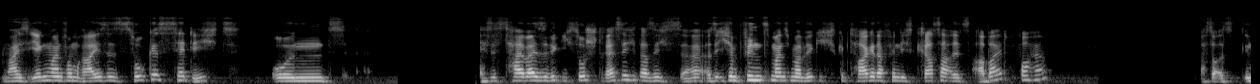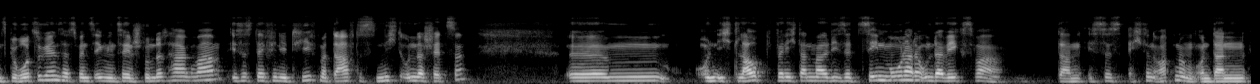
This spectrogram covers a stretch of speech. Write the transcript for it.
war ich irgendwann vom Reise so gesättigt und es ist teilweise wirklich so stressig, dass ich äh, also ich empfinde es manchmal wirklich, es gibt Tage, da finde ich es krasser als Arbeit vorher. Also als, ins Büro zu gehen, selbst wenn es irgendwie ein 10-Stunden-Tag war, ist es definitiv, man darf das nicht unterschätzen. Ähm, und ich glaube, wenn ich dann mal diese zehn Monate unterwegs war, dann ist es echt in Ordnung. Und dann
